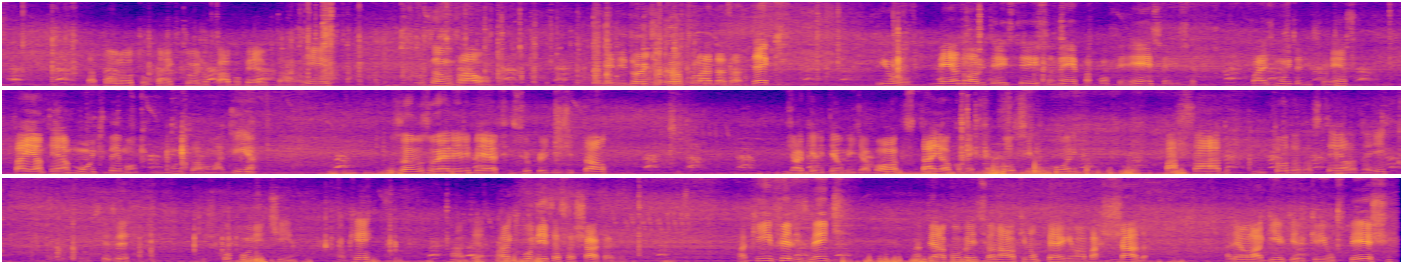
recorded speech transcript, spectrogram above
Tá pondo outro conector no cabo velho que tava aí. Usamos lá o medidor de campo lá da Zatec e o 6933 também para conferência, isso faz muita diferença. Tá aí a antena muito bem muito arrumadinha. Usamos o LNBF Super Digital, já que ele tem um media box. Tá aí ó como é que ficou o silicone passado em todas as telas aí. Pra vocês verem que ficou bonitinho, ok? A antena. Olha que bonita essa chácara, gente. Aqui infelizmente Antena convencional aqui não pega, é uma baixada. Ali é um laguinho que ele cria uns peixes.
